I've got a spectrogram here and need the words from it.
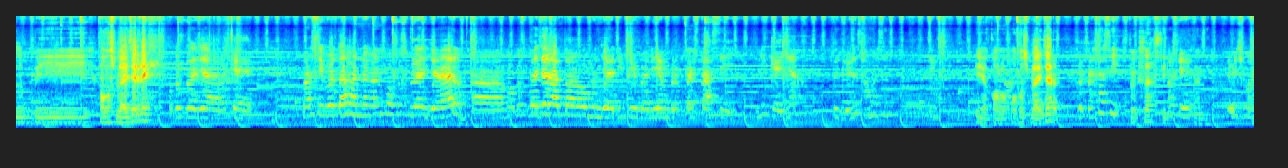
lebih fokus belajar deh. Fokus belajar, oke. Masih bertahan dengan fokus belajar, eh, fokus belajar atau menjadi pribadi yang berprestasi. Ini kayaknya tujuannya sama sih. Iya, kalau fokus belajar berprestasi. berprestasi. Oke. nanti. Tapi cuma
